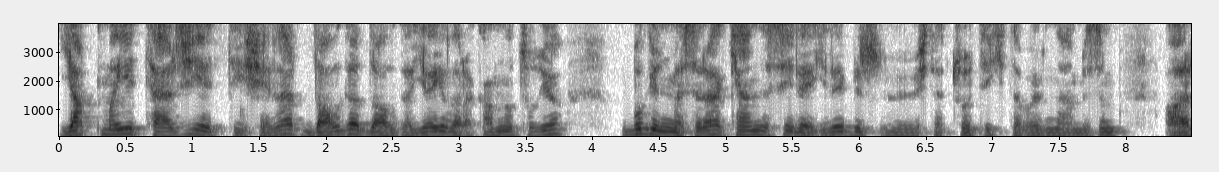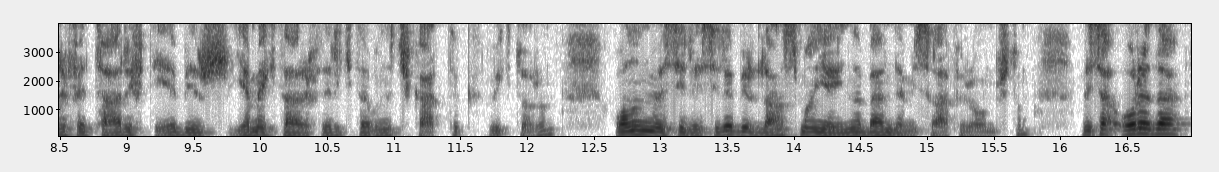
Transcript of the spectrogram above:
yapmayı tercih ettiği şeyler dalga dalga yayılarak anlatılıyor. Bugün mesela kendisiyle ilgili bir e, işte Tuti kitabından bizim Arife Tarif diye bir yemek tarifleri kitabını çıkarttık Viktor'un. Onun vesilesiyle bir lansman yayına ben de misafir olmuştum. Mesela orada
